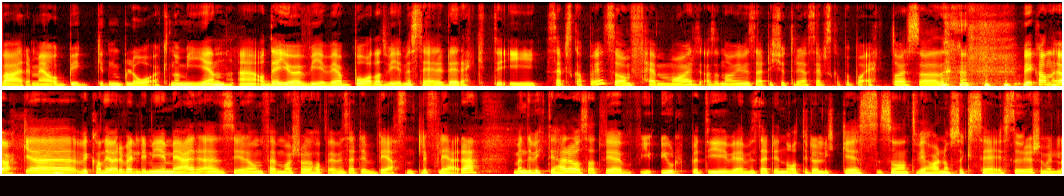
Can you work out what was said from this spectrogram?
være med å bygge den blå økonomien. Eh, og det gjør vi ved både at vi investerer direkte i selskaper, så om fem år altså Nå har vi investert i 23 selskaper på ett år, så vi kan øke Vi kan gjøre veldig mye mer. Jeg sier om fem år så håper jeg vi investert i vesentlig flere. Men det viktige her er også at vi har hjulpet de vi har investert i nå, til å lykkes, sånn at vi har noen suksesshistorier som vil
